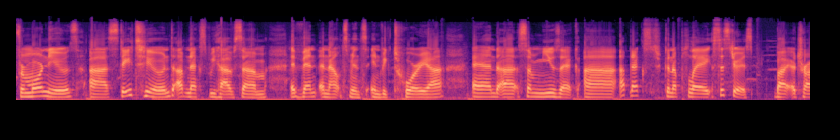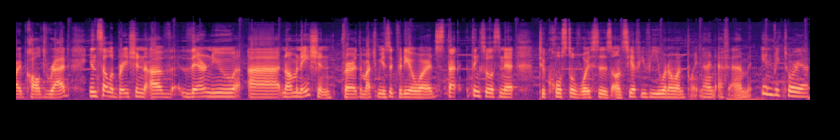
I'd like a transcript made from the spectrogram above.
For more news, uh, stay tuned. Up next, we have some event announcements in Victoria and uh, some music. Uh, up next, gonna play Sisters by a tribe called Red in celebration of their new uh, nomination for the Much Music Video Awards. That, thanks for listening to Coastal Voices on CFUV 101.9 FM in Victoria.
